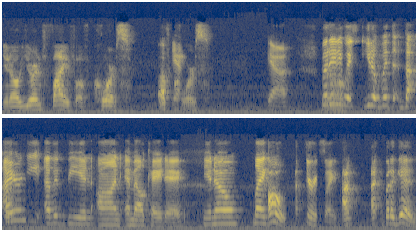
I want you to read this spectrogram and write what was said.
You know, you're in Fife, of course, of Yeah. course. Yeah. But anyways, you know, but the, the irony of it being on MLK Day, you know, like Oh, seriously. I, I, but again,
